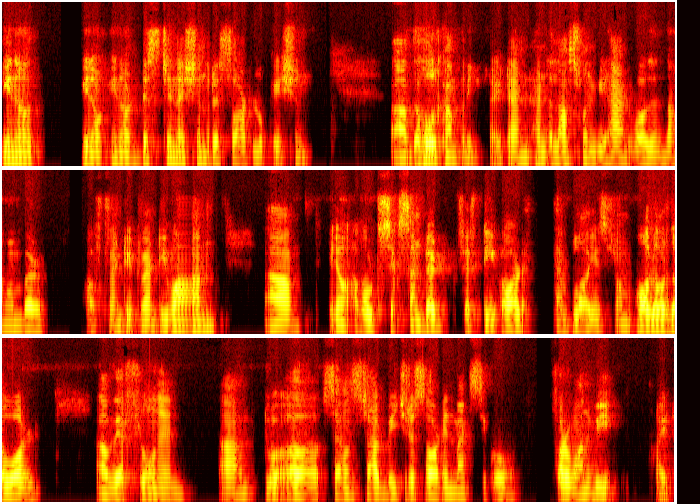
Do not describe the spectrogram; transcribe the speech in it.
in a you know in a destination resort location uh, the whole company right? And and the last one we had was in november of 2021 um, you know about 650 odd employees from all over the world uh, were flown in um, to a seven star beach resort in mexico for one week right?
